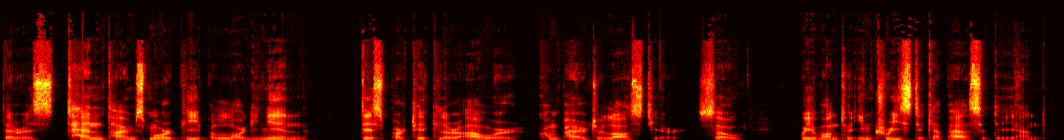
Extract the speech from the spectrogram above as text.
there is 10 times more people logging in this particular hour compared to last year. So we want to increase the capacity and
